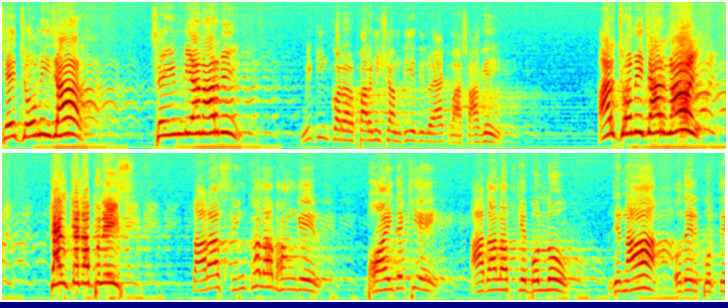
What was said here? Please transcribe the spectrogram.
যে জমি যার, সে ইন্ডিয়ান আর্মি মিটিং করার পারমিশন দিয়ে দিল এক মাস আগে। আর জমি যার নয় ক্যালকাটা পুলিশ। তারা শৃঙ্খলা ভঙ্গের ভয় দেখিয়ে আদালতকে বলল যে, না, ওদের করতে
